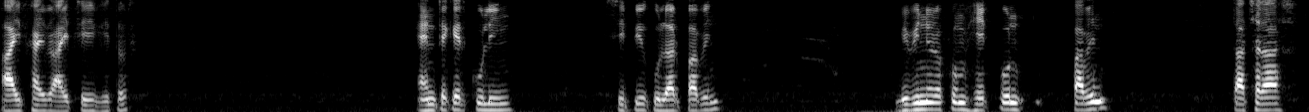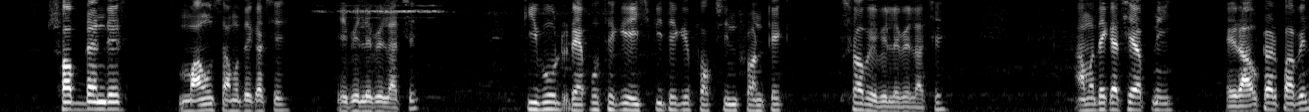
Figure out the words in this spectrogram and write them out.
আই ফাইভ আই থ্রির ভেতর। অ্যান্টেকের কুলিং সিপিইউ কুলার পাবেন। বিভিন্ন রকম হেডফোন পাবেন। তাছাড়া সব ব্র্যান্ডের মাউস আমাদের কাছে অ্যাভেলেবেল আছে। কিবোর্ড র্যাপো থেকে এইচপি থেকে ফক্সিন ফ্রন্টেক সব অ্যাভেলেবেল আছে। আমাদের কাছে আপনি রাউটার পাবেন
